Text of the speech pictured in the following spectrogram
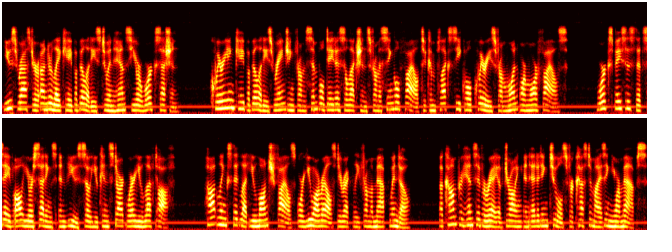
Use raster underlay capabilities to enhance your work session. Querying capabilities ranging from simple data selections from a single file to complex SQL queries from one or more files. Workspaces that save all your settings and views so you can start where you left off. Hot links that let you launch files or URLs directly from a map window. A comprehensive array of drawing and editing tools for customizing your maps.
